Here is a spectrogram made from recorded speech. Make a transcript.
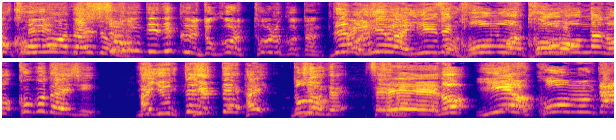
も肛門は大丈夫一緒に出てくるところ取ることなんてでも家は家で肛門は肛門なの。ここ大事。はい、言って。言って。はい、どうぞ。せせーの。家は肛門だ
